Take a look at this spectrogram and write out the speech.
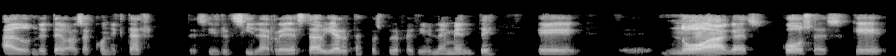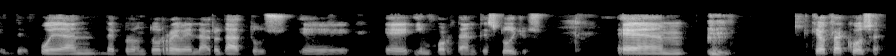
¿a dónde te vas a conectar? Es decir, si la red está abierta, pues preferiblemente eh, no hagas cosas que puedan de pronto revelar datos eh, importantes tuyos. Em, ¿Qué otra cosa?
